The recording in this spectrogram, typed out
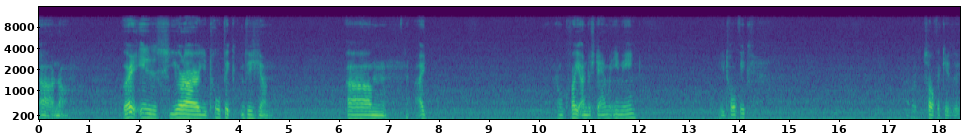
uh, no. Where is your utopic vision? Um, I don't quite understand what you mean. Utopic? What topic is it?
